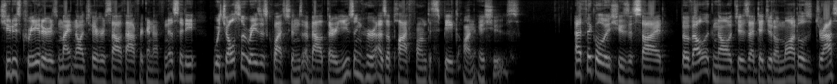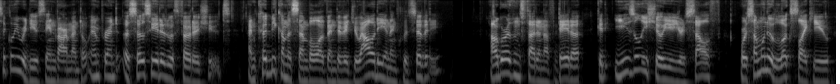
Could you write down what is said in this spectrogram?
Shudu's creators might not share her South African ethnicity, which also raises questions about their using her as a platform to speak on issues. Ethical issues aside, Bovell acknowledges that digital models drastically reduce the environmental imprint associated with photo shoots and could become a symbol of individuality and inclusivity. Algorithms fed enough data could easily show you yourself or someone who looks like you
